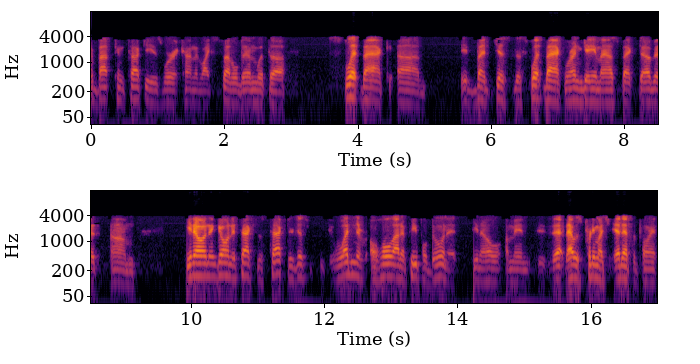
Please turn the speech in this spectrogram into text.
about Kentucky is where it kind of like settled in with the split back, uh, it, but just the split back run game aspect of it. Um, you know, and then going to Texas Tech, there just wasn't a whole lot of people doing it. You know, I mean, that that was pretty much it at the point.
